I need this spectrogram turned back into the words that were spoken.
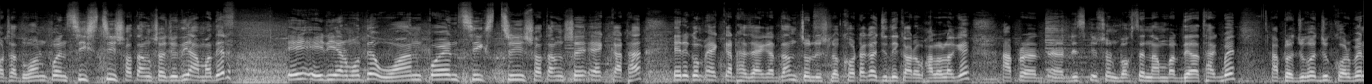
অর্থাৎ ওয়ান পয়েন্ট শতাংশ যদি আমাদের এই এরিয়ার মধ্যে ওয়ান পয়েন্ট সিক্স থ্রি শতাংশে এক কাঠা। এরকম এক কাঠা জায়গার দাম চল্লিশ লক্ষ টাকা। যদি কারও ভালো লাগে আপনার ডিসক্রিপশন বক্সের নাম্বার দেওয়া থাকবে। আপনারা যোগাযোগ করবেন।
